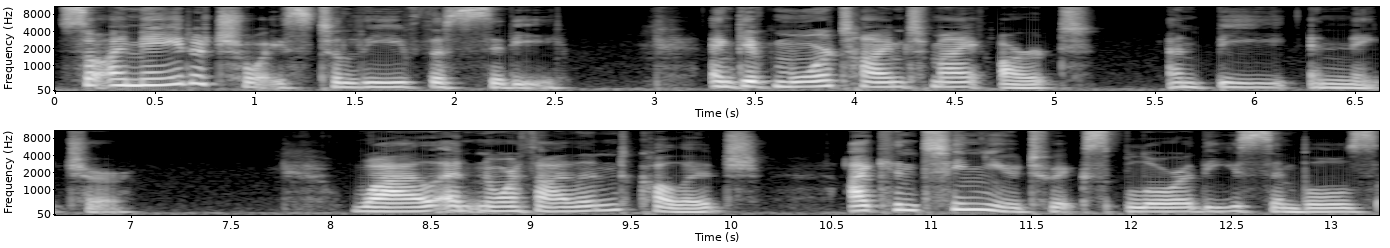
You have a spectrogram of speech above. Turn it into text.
So I made a choice to leave the city and give more time to my art and be in nature. While at North Island College, I continued to explore these symbols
